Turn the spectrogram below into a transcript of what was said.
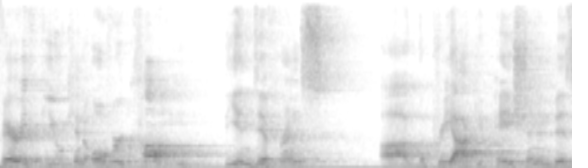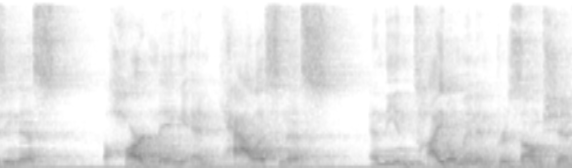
very few can overcome the indifference, uh, the preoccupation and busyness, the hardening and callousness, and the entitlement and presumption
